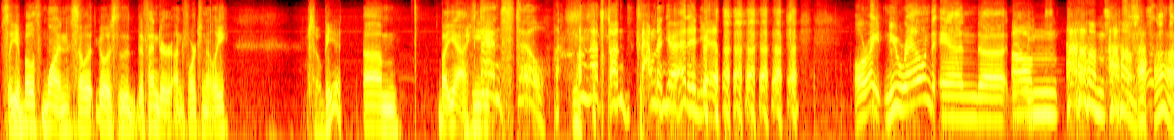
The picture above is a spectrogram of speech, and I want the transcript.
so you both won. So it goes to the defender, unfortunately. So be it. Um, but yeah, he. Stand still. I'm not done pounding your head in yet. All right, new round, and uh, now you- Um, I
